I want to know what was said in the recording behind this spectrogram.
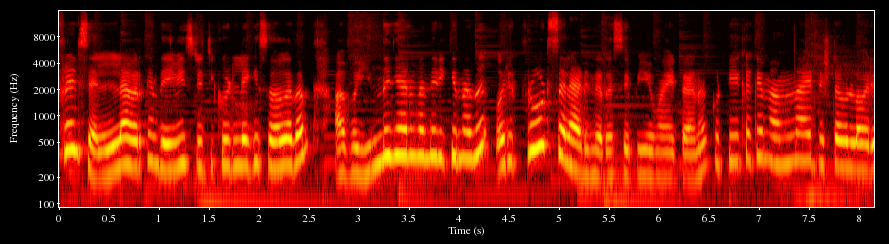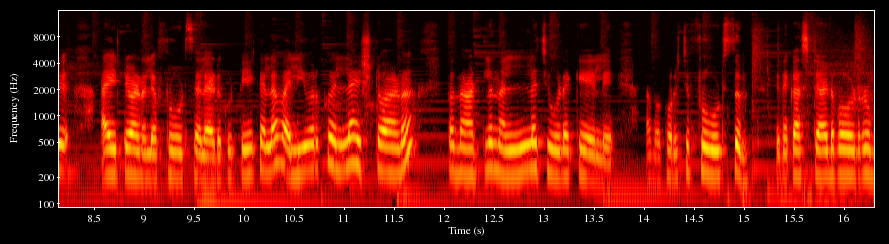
ഫ്രണ്ട്സ് എല്ലാവർക്കും ദേവി സ്റ്റിച്ചിക്കൂടിലേക്ക് സ്വാഗതം. അപ്പോൾ ഇന്ന് ഞാൻ വന്നിരിക്കുന്നത് ഒരു ഫ്രൂട്ട് സലാഡിന്റെ റെസിപ്പിയുമായിട്ടാണ് കുട്ടികൾക്കൊക്കെ നന്നായിട്ട് ഇഷ്ടമുള്ള ഒരു ഐറ്റം ആണല്ലോ ഫ്രൂട്ട് സലാഡ് കുട്ടികൾക്കല്ല വലിയവർക്കും എല്ലാം ഇഷ്ടമാണ്. ഇപ്പോൾ നാട്ടിൽ നല്ല ചൂടൊക്കെ അല്ലേ? അപ്പോൾ കുറച്ച് ഫ്രൂട്ട്സും പിന്നെ കസ്റ്റാർഡ് പൗഡറും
